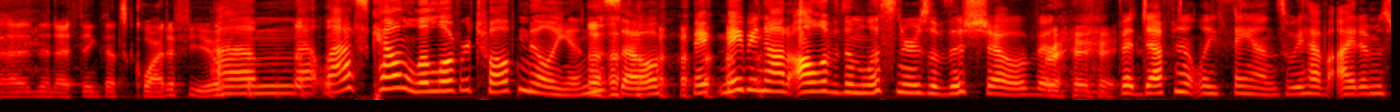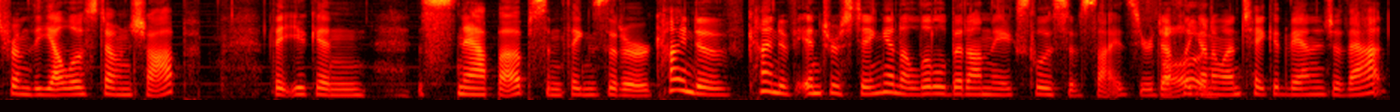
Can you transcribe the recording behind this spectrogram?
Uh, then I think that's quite a few. um, at last count, a little over 12 million. So may- maybe not all of them listeners of this show, but, Right. but definitely fans. We have items from the Yellowstone shop that you can snap up some things that are kind of kind of interesting and a little bit on the exclusive side. So you're definitely going to want to take advantage of that.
